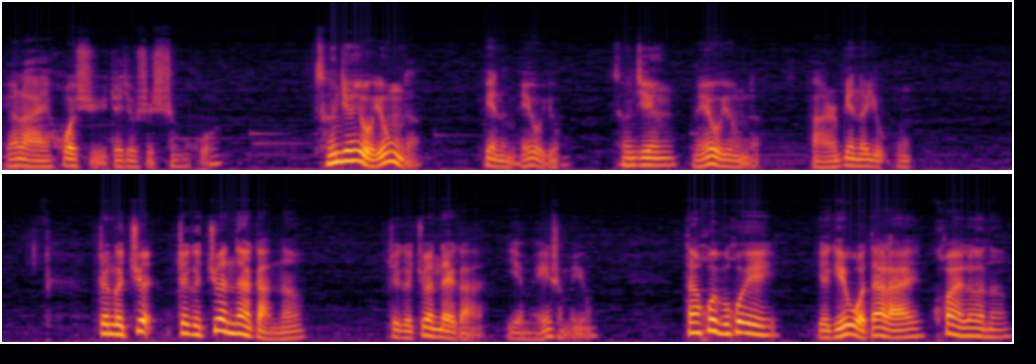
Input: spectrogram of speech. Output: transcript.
原来或许这就是生活。曾经有用的，变得没有用；曾经没有用的，反而变得有用。这个倦，这个倦怠感呢？这个倦怠感也没什么用，但会不会也给我带来快乐呢？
